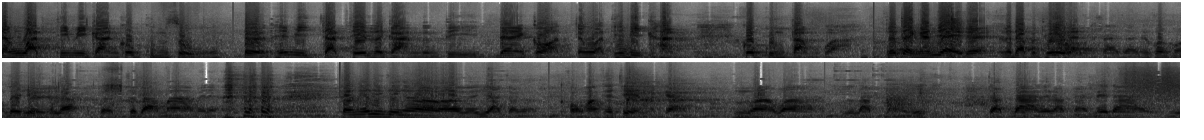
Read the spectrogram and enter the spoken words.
จังหวัดที่มีการควบคุมสูง เปิดให้มีจัดเทศกาลดนตรีได้ก่อน จังหวัดที่มีการควบคุมต่ำกว่า แล้วแต่งานใหญ่ด้วยระดับประเทศอะใช่ใช่ทุกคนคงได้เห็นกันแล้วแต่จะดราม่าไหมเนี่ยตอนนี้จริงๆอะเราอยากจะขอความชัดเจนเหมือนกันอืมว่าว่าระดับไหนจัดได้ระดับไหนไม่ได้ มี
